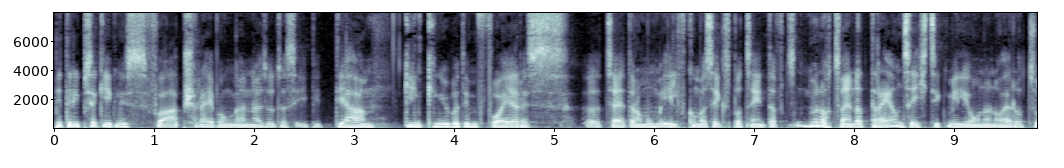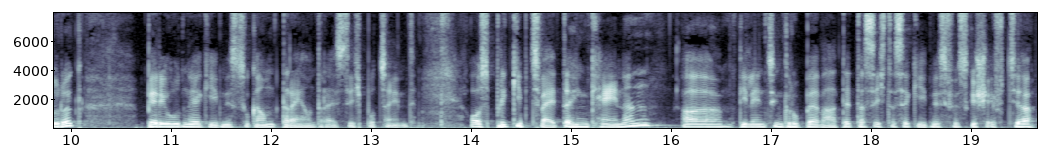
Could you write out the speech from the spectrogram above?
Betriebsergebnis vor Abschreibungen, also das EBITDA, ging gegenüber dem Vorjahreszeitraum um 11,6 Prozent auf nur noch 263 Millionen Euro zurück. Periodenergebnis sogar um 33 Prozent. Ausblick gibt es weiterhin keinen. Äh, die Lenzing-Gruppe erwartet, dass sich das Ergebnis fürs Geschäftsjahr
